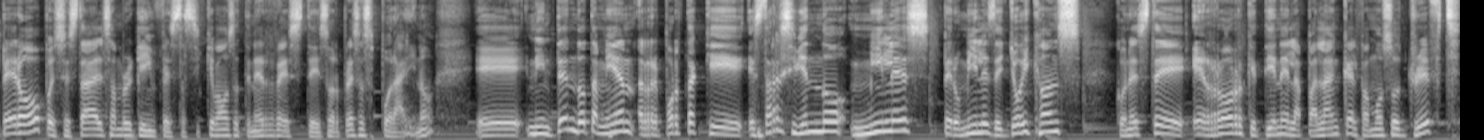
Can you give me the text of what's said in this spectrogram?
Pero pues está el Summer Game Fest, así que vamos a tener este, sorpresas por ahí, ¿no? Eh, Nintendo también reporta que está recibiendo miles, pero miles de Joy-Cons con este error que tiene la palanca, el famoso drift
